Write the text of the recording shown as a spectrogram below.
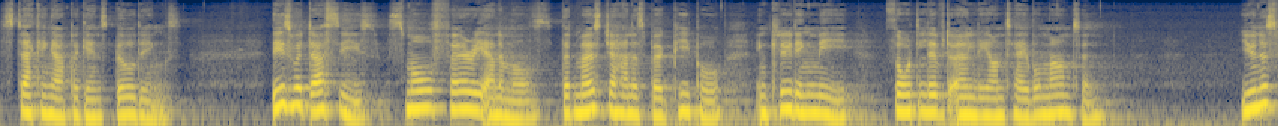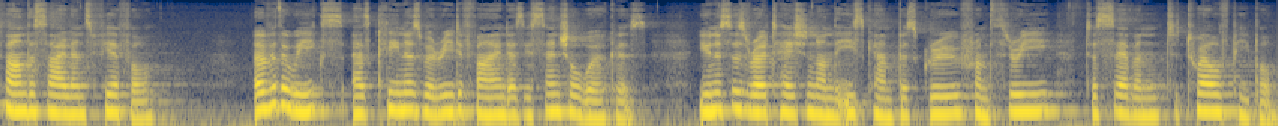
stacking up against buildings. These were dassies, small furry animals that most Johannesburg people, including me, thought lived only on Table Mountain. Eunice found the silence fearful. Over the weeks, as cleaners were redefined as essential workers, Eunice's rotation on the East Campus grew from three to seven to twelve people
